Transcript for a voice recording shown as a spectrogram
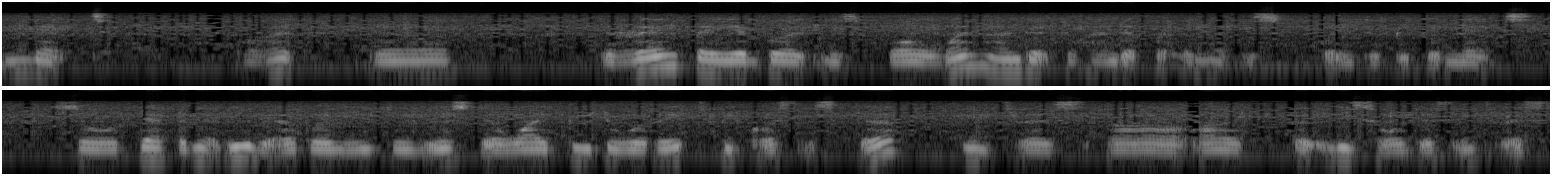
net. Alright, the the rent payable is for 100 to 100 per annum is going to be the net. So definitely we are going to use the YP dual rate because it's the interest, uh, uh, leaseholders interest.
